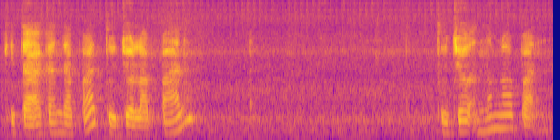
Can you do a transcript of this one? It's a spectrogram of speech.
kita akan dapat 78 768.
